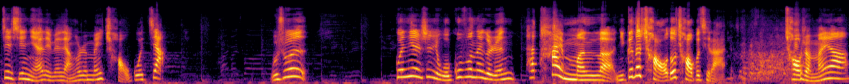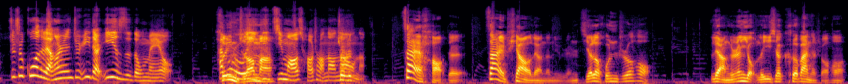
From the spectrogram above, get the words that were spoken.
这些年里面，两个人没吵过架。我说，关键是我姑父那个人他太闷了，你跟他吵都吵不起来。吵什么呀？就是过的两个人就一点意思都没有，还所以你不如一知道吗地鸡毛吵吵闹就是闹呢。再好的、再漂亮的女人，结了婚之后，两个人有了一些磕绊的时候，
